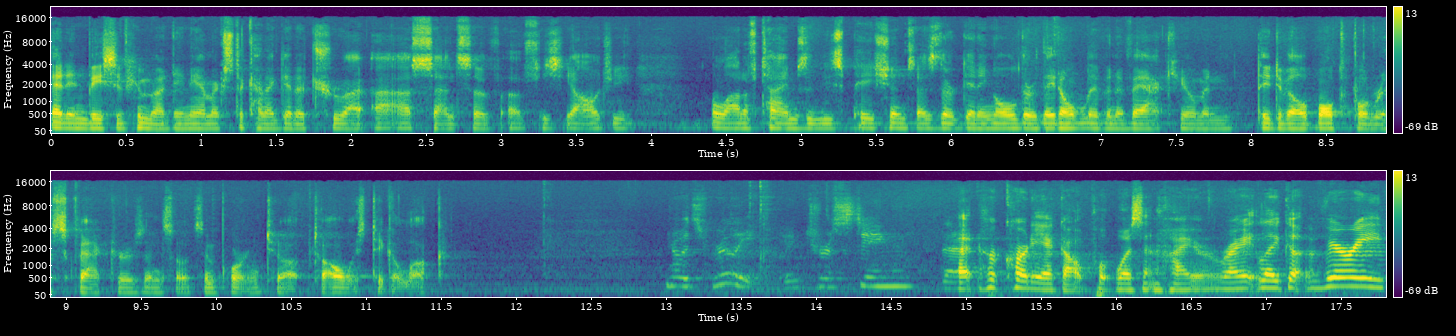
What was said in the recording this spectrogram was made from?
at invasive hemodynamics to kind of get a true uh, uh, sense of, of physiology. A lot of times in these patients, as they're getting older, they don't live in a vacuum and they develop multiple risk factors, and so it's important to, to always take a look. You know, it's really interesting that her cardiac output wasn't higher, right? Like a very,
